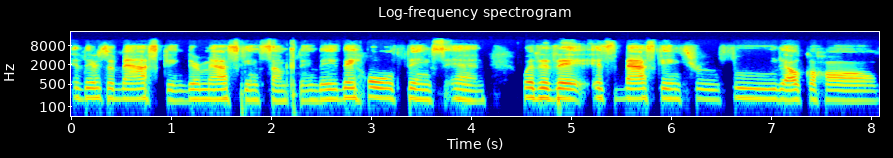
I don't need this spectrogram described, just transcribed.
there's a masking. They're masking something. They they hold things in, whether they it's masking through food, alcohol,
